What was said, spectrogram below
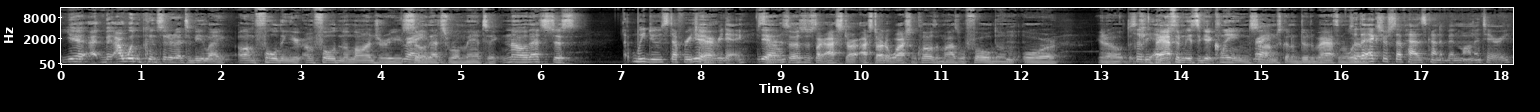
Yeah, I, I wouldn't consider that to be like oh, I'm folding your I'm folding the laundry, right. so that's romantic. No, that's just we do stuff for each yeah. other every day. So. Yeah, so it's just like I start. I started washing clothes. I might as well fold them, mm-hmm. or you know, the, so the bathroom extra, needs to get clean, so right. I'm just going to do the bathroom. So the extra stuff has kind of been monetary,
